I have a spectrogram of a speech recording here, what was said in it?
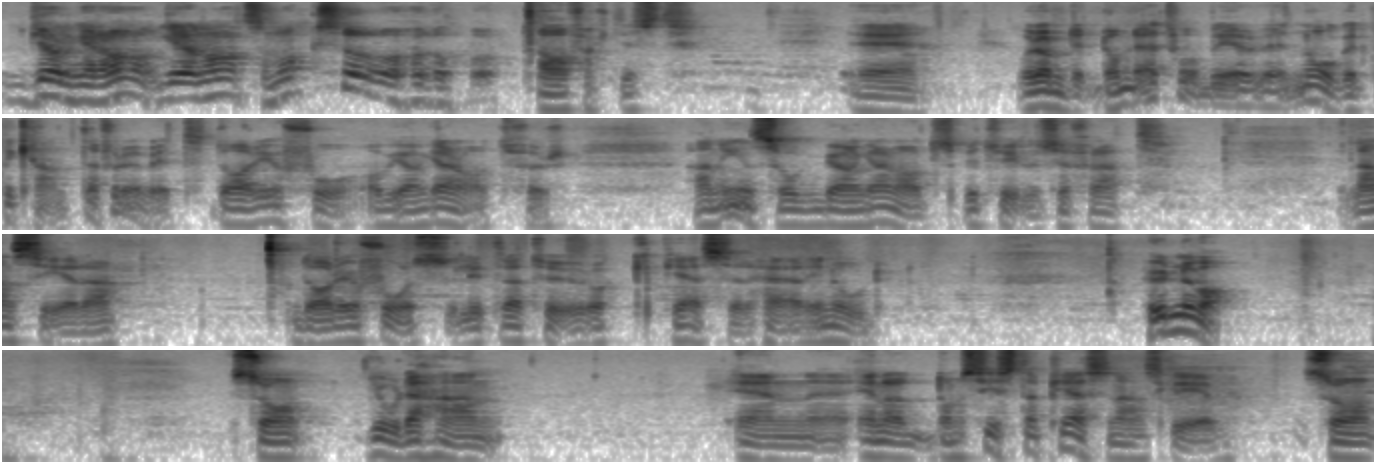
Björn Granat, som också har gått bort. Ja, faktiskt. Eh, och de, de där två blev något bekanta för övrigt. Dario Fo och Björn Granat. För han insåg Björn Granats betydelse för att lansera Dario Fos litteratur och pjäser här i Nord. Hur det nu var. Så gjorde han en, en av de sista pjäserna han skrev. Så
